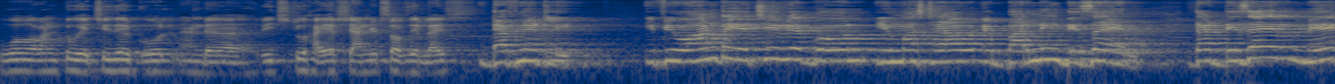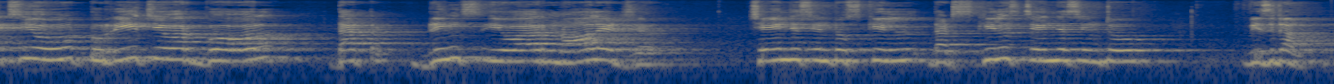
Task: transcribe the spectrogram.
who want to achieve their goal and uh, reach to higher standards of their lives? Definitely, if you want to achieve a goal, you must have a burning desire. That desire makes you to reach your goal. That brings your knowledge changes into skill. That skills changes into wisdom.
